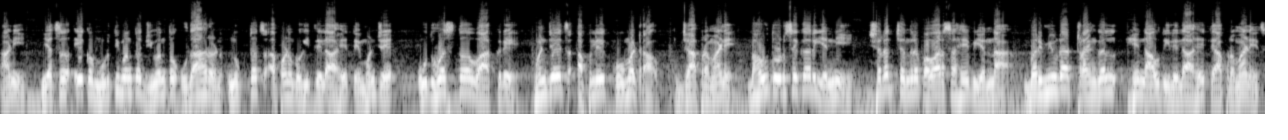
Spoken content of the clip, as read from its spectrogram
आणि याचं एक मूर्तिमंत जिवंत उदाहरण नुकतंच आपण बघितलेलं आहे ते म्हणजे उद्ध्वस्त वाकरे म्हणजेच आपले कोमटराव ज्याप्रमाणे भाऊ तोरसेकर यांनी शरदचंद्र पवार साहेब यांना बर्म्युडा ट्रँगल हे नाव दिलेलं आहे त्याप्रमाणेच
